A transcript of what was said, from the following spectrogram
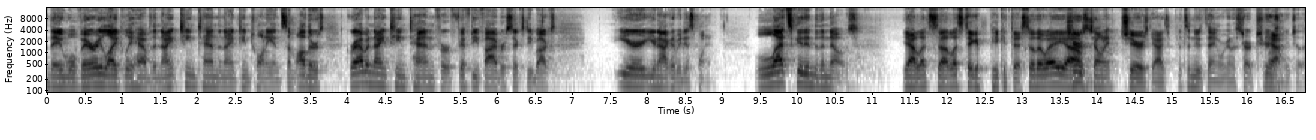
They will very likely have the 1910, the 1920, and some others. Grab a 1910 for 55 or 60 bucks. You're you're not going to be disappointed. Let's get into the nose. yeah, let's uh, let's take a peek at this. So the way, uh, Cheers, Tony. cheers, guys. It's a new thing. We're going to start cheersing Yeah. each other.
